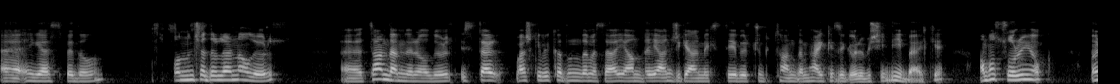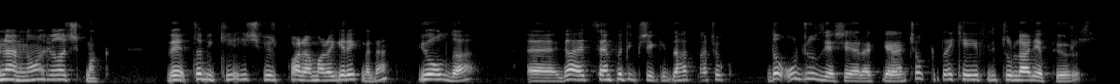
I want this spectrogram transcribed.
e, Engelsiz Pedal'ın. Onun çadırlarını alıyoruz. E, tandemleri alıyoruz. İster başka bir kadın da mesela yanda yancı gelmek isteyebilir. Çünkü tandem herkese göre bir şey değil belki. Ama sorun yok. Önemli olan yola çıkmak. Ve tabii ki hiçbir para mara gerekmeden yolda e, gayet sempatik bir şekilde hatta çok da ucuz yaşayarak yani çok da keyifli turlar yapıyoruz.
